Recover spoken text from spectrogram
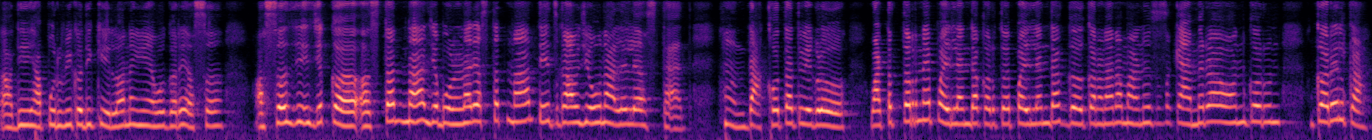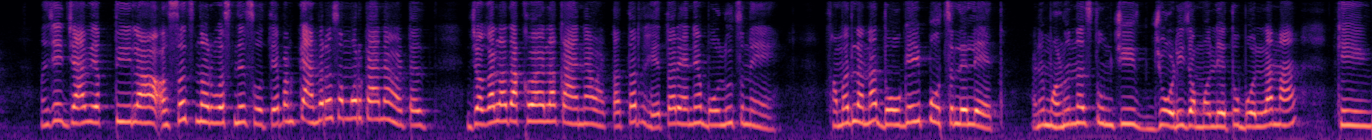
आधी ह्यापूर्वी कधी केलं नाही आहे वगैरे असं असं जे जे क असतात ना जे बोलणारे असतात ना तेच गाव जेवून आलेले असतात. हं, दाखवतात वेगळं. वाटत तर नाही पहिल्यांदा करतोय. पहिल्यांदा ग करणारा माणूस असा कॅमेरा ऑन करून करेल का? म्हणजे ज्या व्यक्तीला असंच नर्वसनेस होते पण कॅमेरासमोर काय नाही वाटत. जगाला दाखवायला काय नाही वाटत. तर हे तर याने बोलूच नाही समजलं ना? दोघेही पोचलेले आहेत. आणि म्हणूनच तुमची जोडी जमवली. आहे तू बोलला ना की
